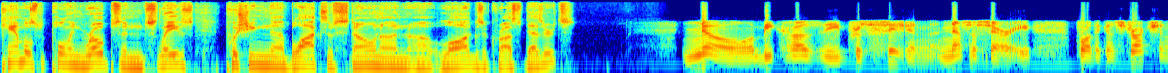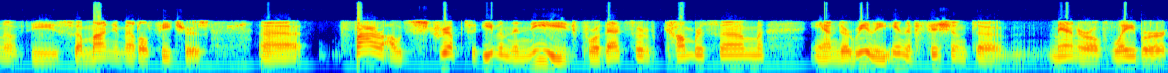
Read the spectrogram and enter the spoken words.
camels pulling ropes and slaves pushing uh, blocks of stone on uh, logs across deserts? No, because the precision necessary for the construction of these uh, monumental features uh, far outstripped even the need for that sort of cumbersome and uh, really inefficient uh, manner of labor.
